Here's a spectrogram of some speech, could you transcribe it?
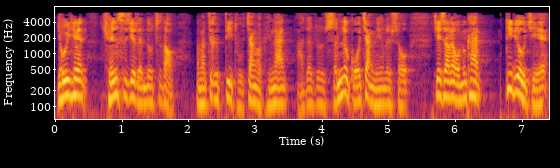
有一天全世界人都知道，那么这个地图将有平安啊，这就是神的国降临的时候。接下来我们看第六节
